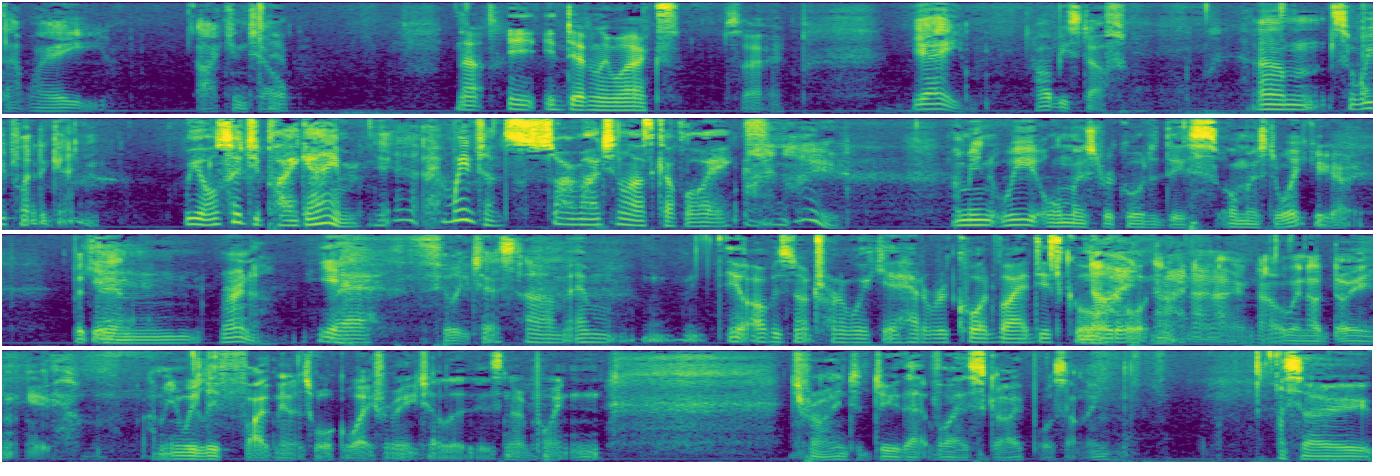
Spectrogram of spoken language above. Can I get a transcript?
that way I can tell. Yep. No, it, it definitely works. So, yay, hobby stuff. Um, so we played a game. We also did play a game. Yeah, And we've done so much in the last couple of weeks. I know. I mean, we almost recorded this almost a week ago, but Yeah. then Rona, Yeah. Silly test. Um, and yeah, I was not trying to work out how to record via Discord. No, or, no, no, no, no. We're not doing. I mean, we live five minutes walk away from each other. There's no point in trying to do that via Skype or something. So,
